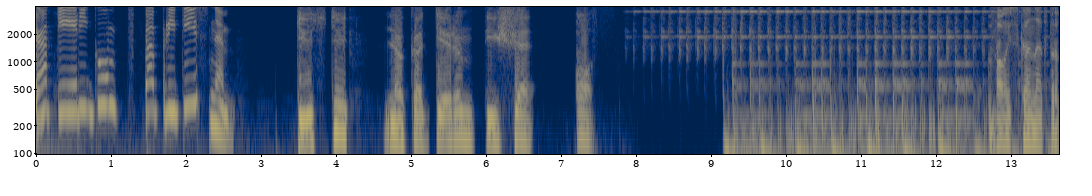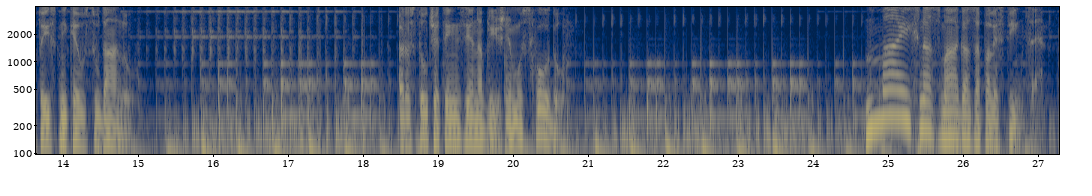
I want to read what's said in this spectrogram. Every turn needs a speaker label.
Speaker 1: Kateri gumb pa pritisnem?
Speaker 2: Tisti, na katerem piše OF.
Speaker 3: Vojska nad protestnike v Sudanu. Rastoče tenzije na Bližnjem vzhodu. Majhna zmaga za palestince.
